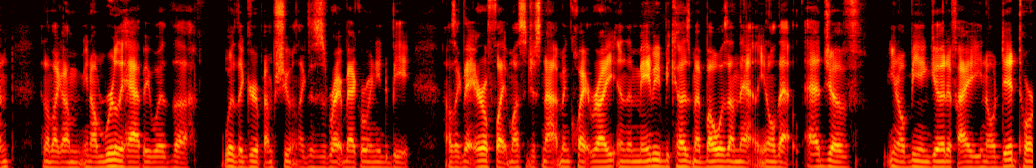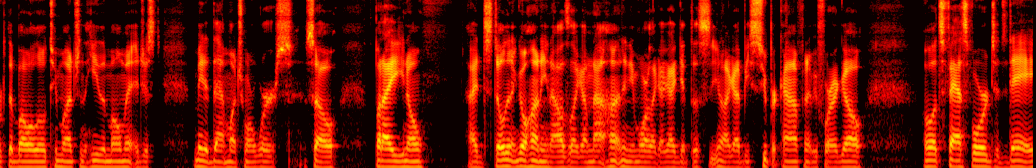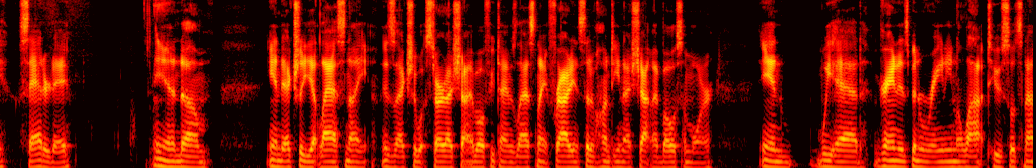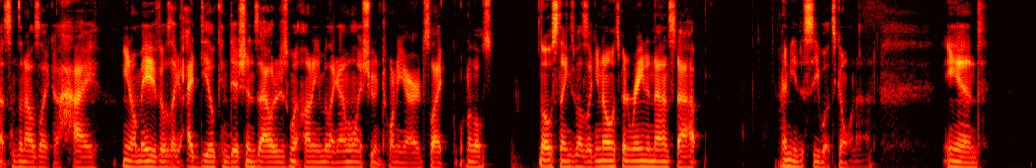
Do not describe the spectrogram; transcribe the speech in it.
and I'm like, I'm you know I'm really happy with the with the group I'm shooting. Like this is right back where we need to be. I was like, the arrow flight must have just not been quite right, and then maybe because my bow was on that you know that edge of you know, being good. If I, you know, did torque the bow a little too much in the heat of the moment, it just made it that much more worse. So, but I, you know, I still didn't go hunting. I was like, I'm not hunting anymore. Like, I got to get this, you know, I got to be super confident before I go. Well, let's fast forward to today, Saturday. And, um, and actually, yet last night is actually what started. I shot my bow a few times last night, Friday. Instead of hunting, I shot my bow some more. And we had, granted, it's been raining a lot too, so it's not something I was like a high you know, maybe if it was like ideal conditions, I would have just went hunting and be like, I'm only shooting 20 yards, like one of those those things. But I was like, you know, it's been raining nonstop. I need to see what's going on. And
